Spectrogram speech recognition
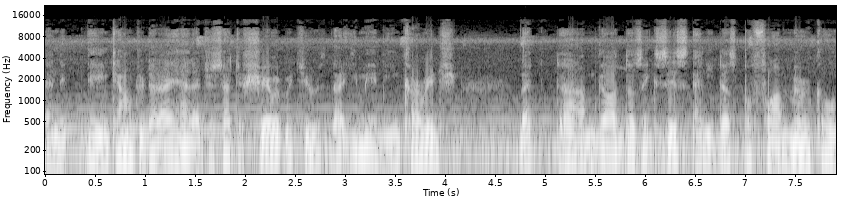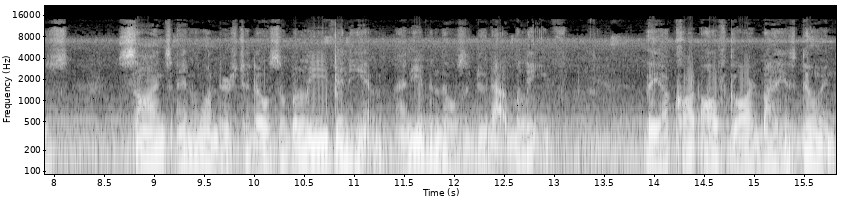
And the, the encounter that I had, I just had to share it with you that you may be encouraged that um, God does exist and he does perform miracles, signs, and wonders to those who believe in him and even those who do not believe. They are caught off guard by his doing.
